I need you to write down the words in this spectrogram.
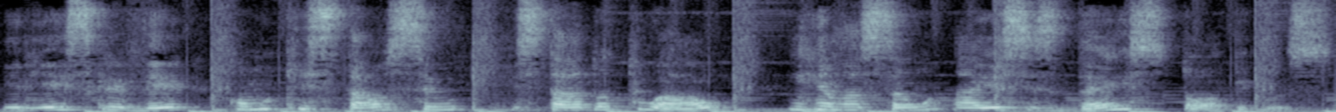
iria escrever como que está o seu estado atual em relação a esses 10 tópicos.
